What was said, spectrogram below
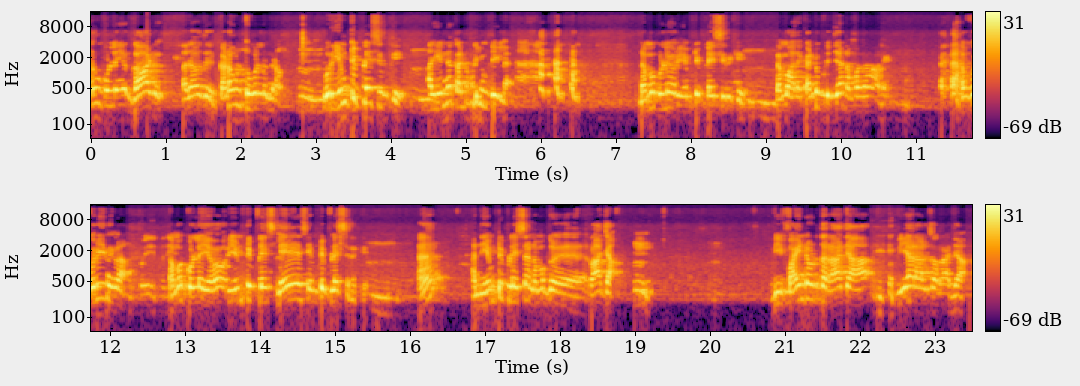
அணுக்குள்ளேயும் காடு அதாவது கடவுள் துகள்ங்கிறான். ஒரு எம்டி பிளேஸ் இருக்கு. அது என்ன கண்டுபிடிக்க முடியல. நமக்குள்ளே ஒரு எம்டி பிளேஸ் இருக்கு. நம்ம அதை கண்டுபிடிச்சா நம்ம தான் ஆளு. புரியுதுங்களா? புரியுது, புரியுது. நமக்குள்ளேயும் ஒரு எம்டி பிளேஸ் லேஸ் எம்டி பிளேஸ் இருக்கு? அந்த எம்டி பிளேஸ் தான் நமக்கு ராஜா ம். We find out the Raja we are also Raja.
